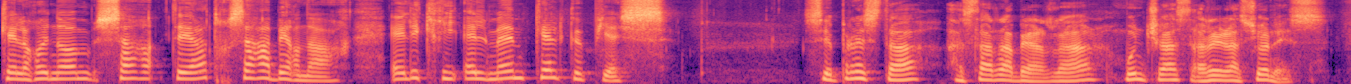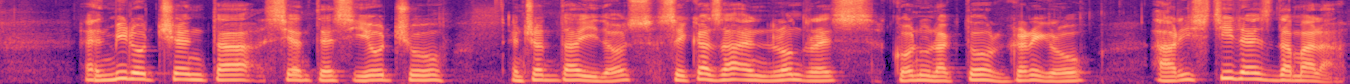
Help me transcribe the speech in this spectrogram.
qu'elle renomme Sarah- Théâtre Sarah Bernard. Elle écrit elle-même quelques pièces. se presta a Sara Bernard muchas relaciones. En 1882 se casa en Londres con un actor griego, Aristides Damala.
